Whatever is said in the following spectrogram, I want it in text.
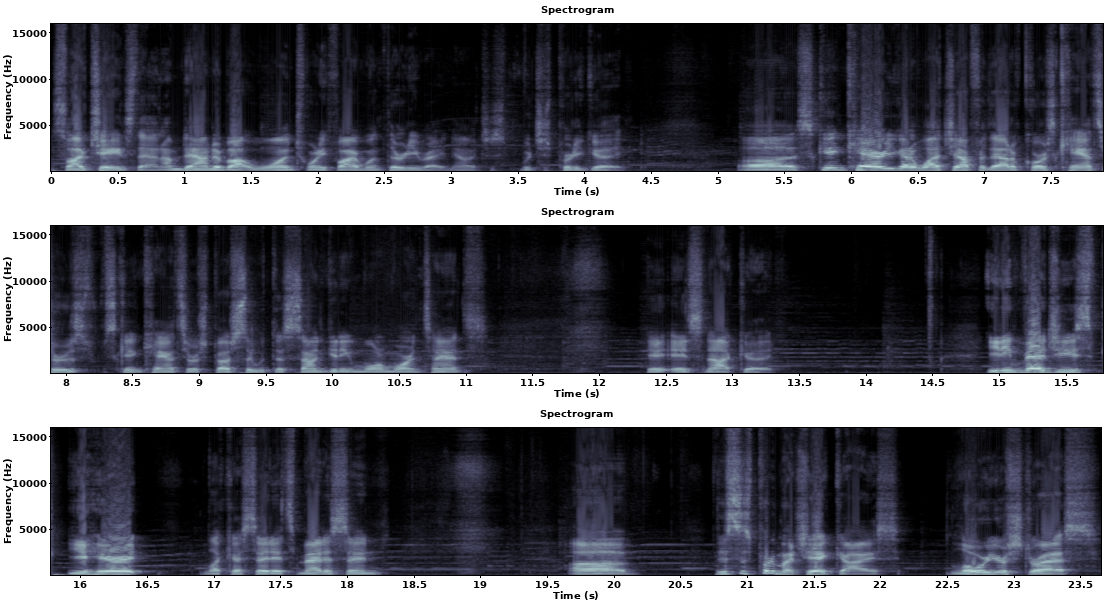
so I've changed that. I'm down to about 125, 130 right now, which is which is pretty good. Uh, skin care, you got to watch out for that. Of course, cancers, skin cancer, especially with the sun getting more and more intense, it, it's not good. Eating veggies, you hear it. Like I said, it's medicine. Uh, this is pretty much it, guys. Lower your stress,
